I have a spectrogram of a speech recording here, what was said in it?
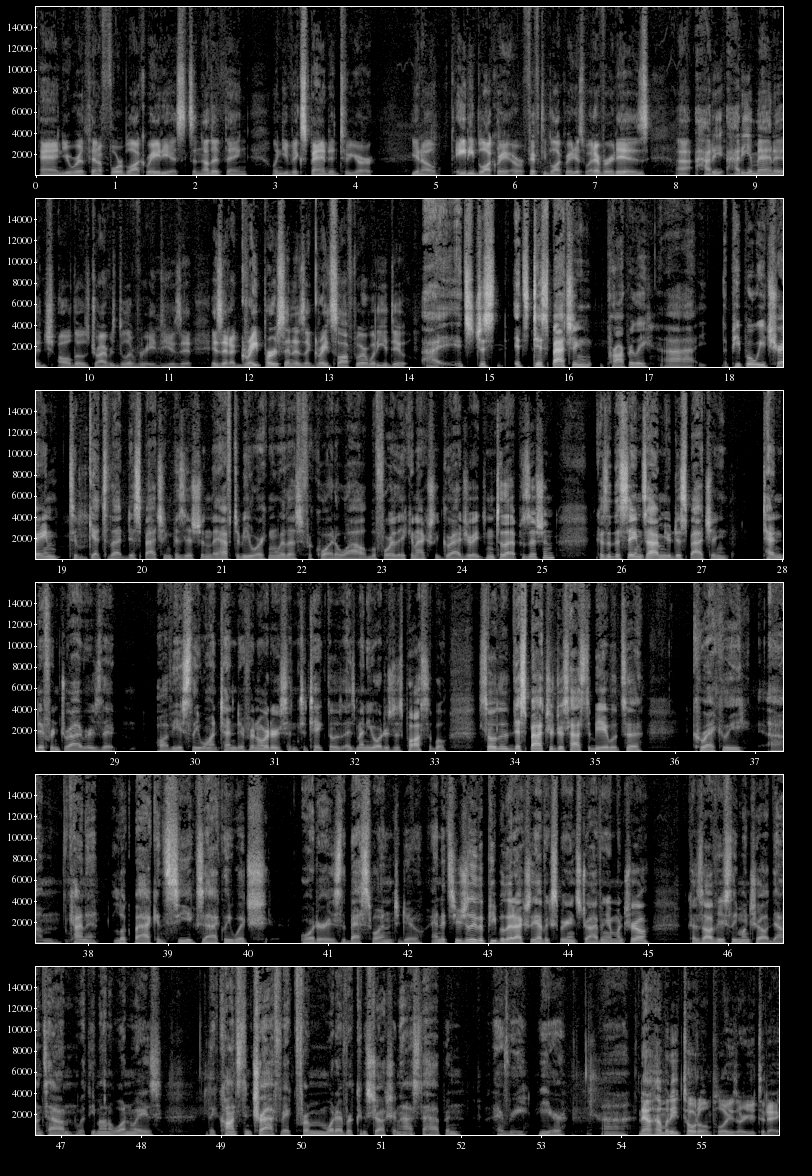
and you were within a four block radius. It's another thing when you've expanded to your, you know, 80 block radius or 50 block radius, whatever it is. Uh, how do you, how do you manage all those drivers delivery? Do you, is it is it a great person? Is it great software? What do you do? Uh, it's just it's dispatching properly. The people we train to get to that dispatching position, they have to be working with us for quite a while before they can actually graduate into that position. Because at the same time, you're dispatching 10 different drivers that obviously want 10 different orders and to take those as many orders as possible. So the dispatcher just has to be able to correctly um, kind of look back and see exactly which order is the best one to do. And it's usually the people that actually have experience driving in Montreal because obviously Montreal downtown with the amount of one ways, the constant traffic from whatever construction has to happen every year. Uh, now, how many total employees are you today?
